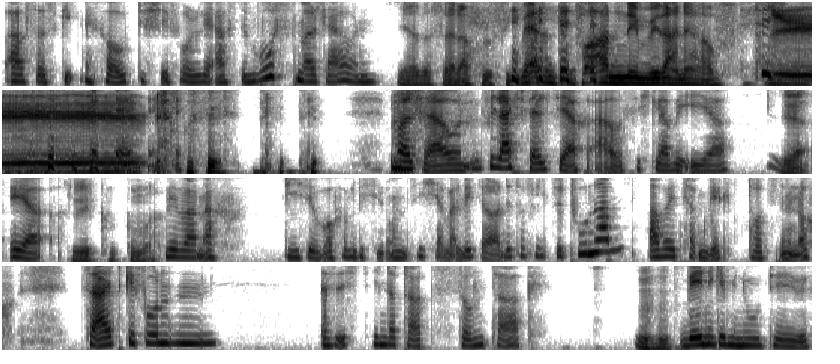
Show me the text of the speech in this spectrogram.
außer es gibt eine chaotische Folge aus dem Bus. Mal schauen. Ja, das wäre auch lustig. Während dem Fahren nehmen wir eine auf. Mal schauen. Vielleicht fällt sie auch aus. Ich glaube eher. ja, Ja, wir gucken mal. wir waren auch diese Woche ein bisschen unsicher, weil wir gerade so viel zu tun haben. Aber jetzt haben wir trotzdem noch Zeit gefunden. Es ist in der Tat Sonntag. Mhm. Wenige Minuten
